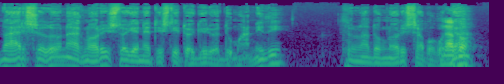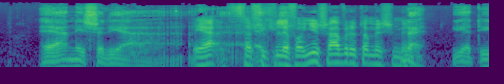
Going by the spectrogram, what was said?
Να έρθεις εδώ να γνωρίσεις τον γενετιστή τον κύριο Ντουμανίδη. Θέλω να τον γνωρίσεις από κοντά. Να δω. Εάν είσαι δια... Ε, θα σου τηλεφωνήσω αύριο το μεσημέρι. Ναι, γιατί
